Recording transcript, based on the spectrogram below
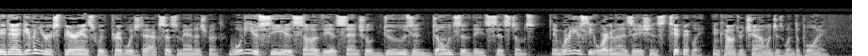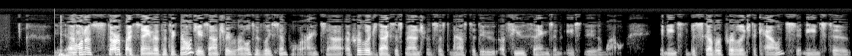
Hey Dan, given your experience with privileged access management, what do you see as some of the essential do's and don'ts of these systems? And where do you see organizations typically encounter challenges when deploying? I want to start by saying that the technology is actually relatively simple, right? Uh, a privileged access management system has to do a few things and it needs to do them well. It needs to discover privileged accounts. It needs to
